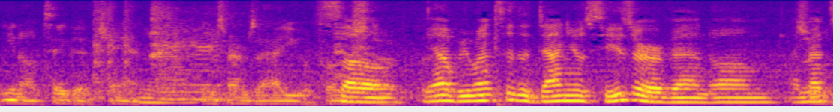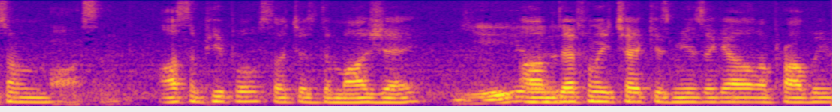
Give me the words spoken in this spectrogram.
you know, take a chance Yeah. in terms of how you approach So stuff. yeah, we went to the Daniel Caesar event. Um, I met some awesome. awesome people such as Demaje. Yeah. Um, definitely check his music out. I'll probably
